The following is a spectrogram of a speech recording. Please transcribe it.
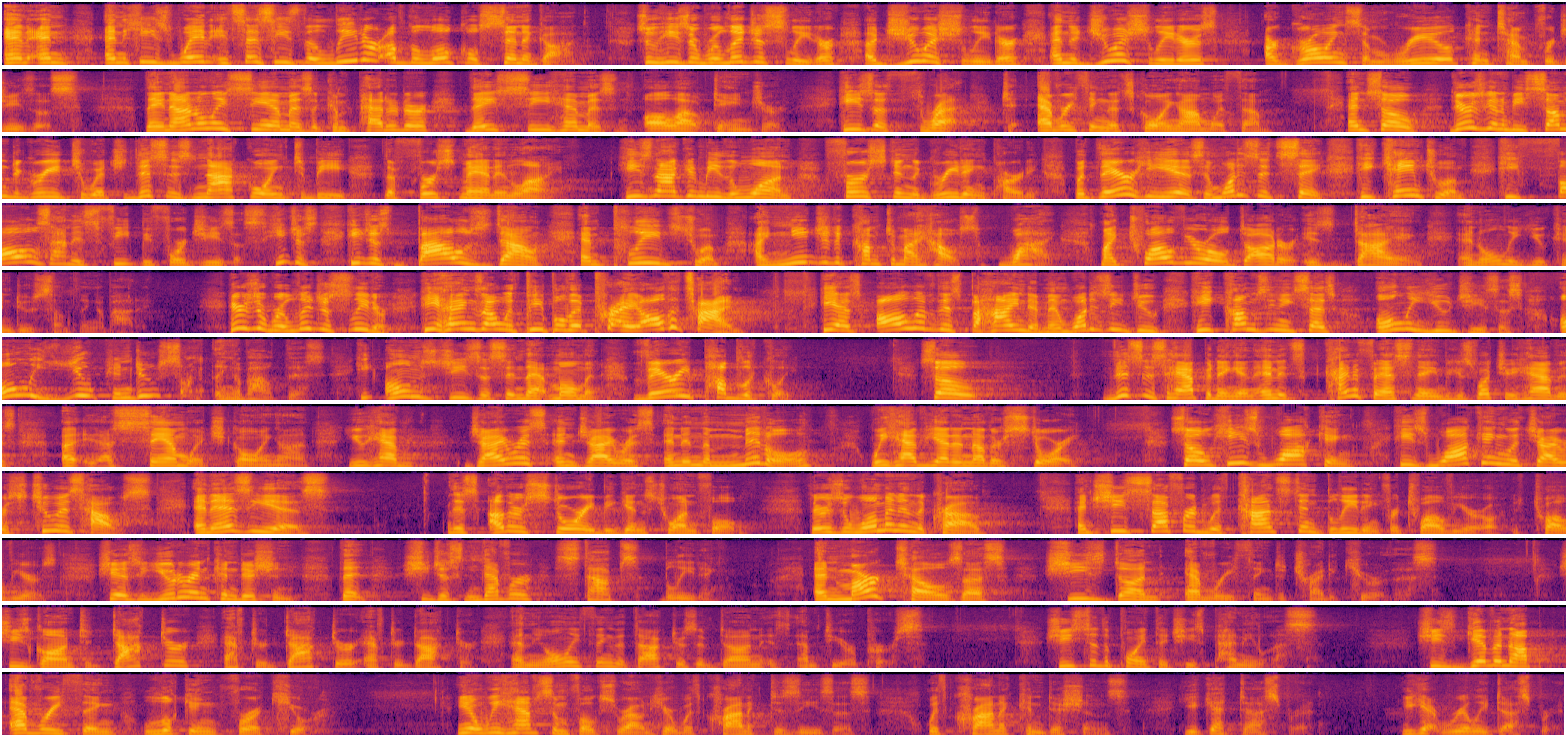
and, and, and he's waiting. It says he's the leader of the local synagogue. So he's a religious leader, a Jewish leader, and the Jewish leaders are growing some real contempt for Jesus. They not only see him as a competitor, they see him as an all out danger. He's a threat to everything that's going on with them. And so there's going to be some degree to which this is not going to be the first man in line. He's not going to be the one first in the greeting party. But there he is. And what does it say? He came to him. He falls on his feet before Jesus. He just, he just bows down and pleads to him, I need you to come to my house. Why? My 12 year old daughter is dying, and only you can do something about it. Here's a religious leader. He hangs out with people that pray all the time. He has all of this behind him. And what does he do? He comes and he says, Only you, Jesus, only you can do something about this. He owns Jesus in that moment, very publicly. So, this is happening, and, and it's kind of fascinating because what you have is a, a sandwich going on. You have Jairus and Jairus, and in the middle, we have yet another story. So he's walking, he's walking with Jairus to his house, and as he is, this other story begins to unfold. There's a woman in the crowd, and she's suffered with constant bleeding for 12, year, 12 years. She has a uterine condition that she just never stops bleeding. And Mark tells us she's done everything to try to cure this. She's gone to doctor after doctor after doctor, and the only thing that doctors have done is empty her purse. She's to the point that she's penniless. She's given up everything looking for a cure. You know, we have some folks around here with chronic diseases, with chronic conditions. You get desperate. You get really desperate.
